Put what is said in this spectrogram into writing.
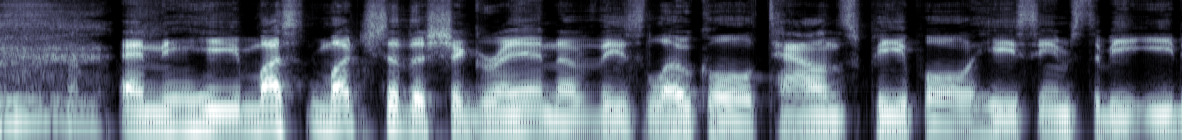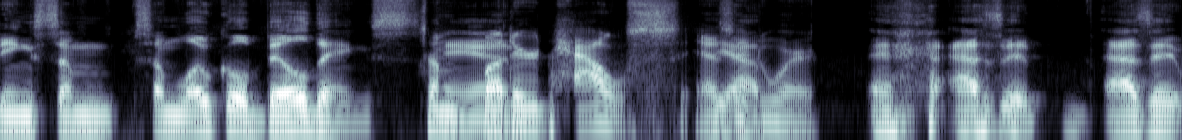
and he must, much to the chagrin of these local townspeople, he seems to be eating some some local buildings, Some and- buttered house, as Yeah. it were. as it as it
